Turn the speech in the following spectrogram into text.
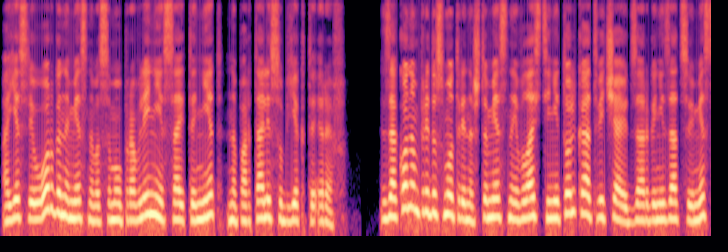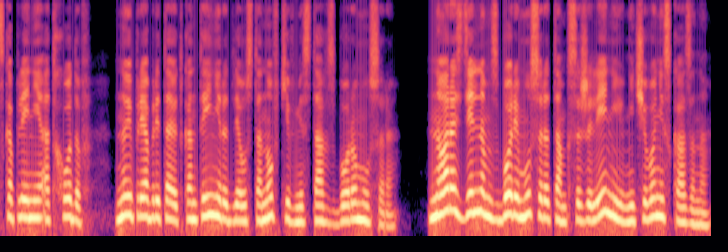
а если у органа местного самоуправления сайта нет, на портале субъекта РФ. Законом предусмотрено, что местные власти не только отвечают за организацию мест скопления отходов, но и приобретают контейнеры для установки в местах сбора мусора. Но о раздельном сборе мусора там, к сожалению, ничего не сказано.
